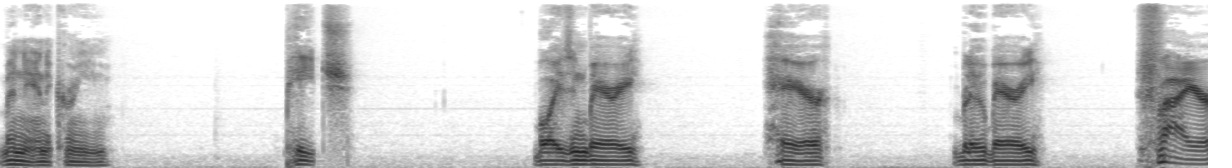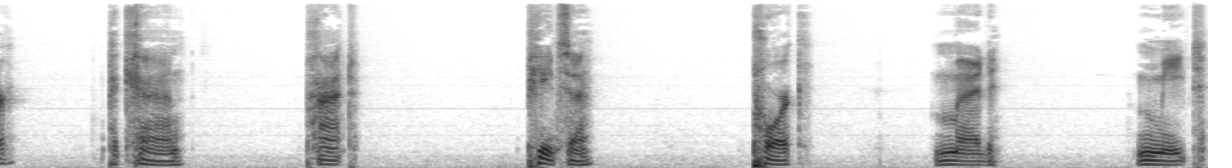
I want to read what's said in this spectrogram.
banana cream, peach, boysenberry, hair, blueberry, fire, pecan, pot, pizza, pork, mud, meat,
